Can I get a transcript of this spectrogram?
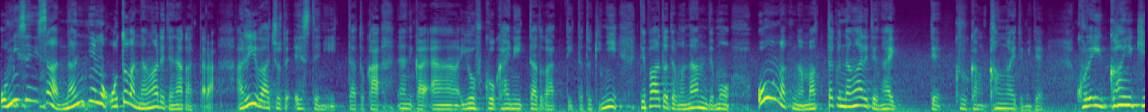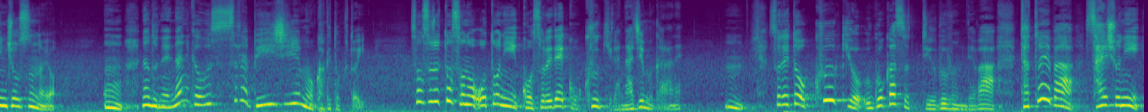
お店にさ何にも音が流れてなかったらあるいはちょっとエステに行ったとか何かあ洋服を買いに行ったとかって言った時にデパートでも何でも音楽が全く流れてないって空間考えてみてこれ意外に緊張すんのよ。うん、なので、ね、何かうっすら BGM をかけとくといい。そうするとその音にこうそれでこう空気が馴染むからね。うん、それと空気を動かすっていう部分では例えば最初に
